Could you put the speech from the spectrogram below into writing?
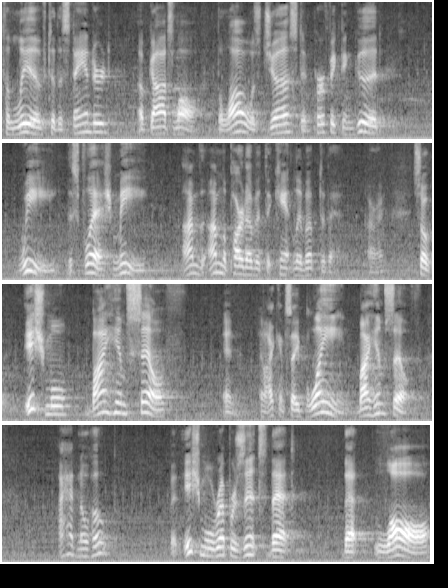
to live to the standard of God's law the law was just and perfect and good, we, this flesh, me, I'm the, I'm the part of it that can't live up to that. All right? So Ishmael by himself, and and I can say Blain by himself, I had no hope. But Ishmael represents that, that law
